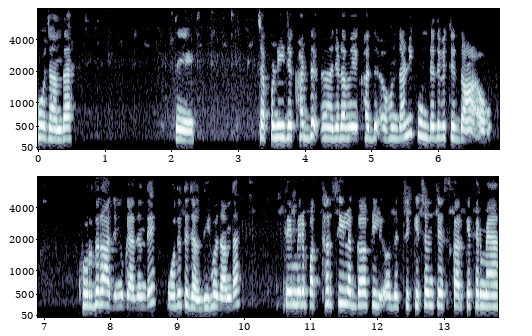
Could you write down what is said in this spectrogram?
ਹੋ ਜਾਂਦਾ ਤੇ ਚਪਣੀ ਜੇ ਖੱਡ, ਜਿਹੜਾ ਵੇ ਖੱਡ ਹੁੰਦਾ ਨਹੀਂ ਕੁੰਡੇ ਦੇ ਵਿੱਚ ਖੁਰਦ ਰਾਜ ਨੂੰ ਕਹਿ ਦਿੰਦੇ, ਉਹਦੇ ਤੇ ਜਲਦੀ ਹੋ ਜਾਂਦਾ ਤੇ ਮੇਰੇ ਪੱਥਰ ਸੀ ਲੱਗਾ ਕਿ ਉਹਦੇ ਚ ਕਿਚਨ ਚ ਇਸ ਕਰਕੇ ਫਿਰ ਮੈਂ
